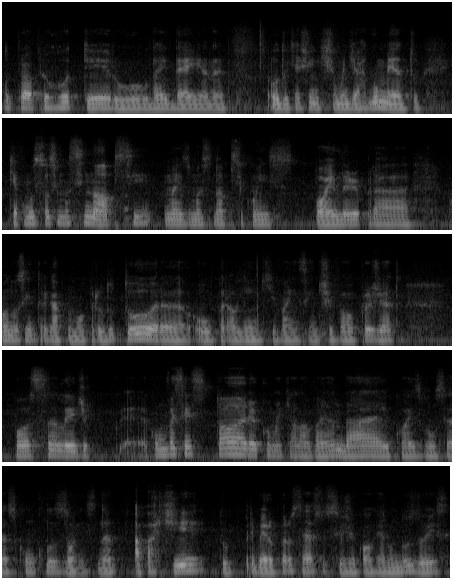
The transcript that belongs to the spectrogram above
do próprio roteiro ou da ideia, né? Ou do que a gente chama de argumento, que é como se fosse uma sinopse, mas uma sinopse com spoiler para quando você entregar para uma produtora ou para alguém que vai incentivar o projeto, possa ler de como vai ser a história, como é que ela vai andar e quais vão ser as conclusões, né? A partir do primeiro processo, seja qualquer um dos dois,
